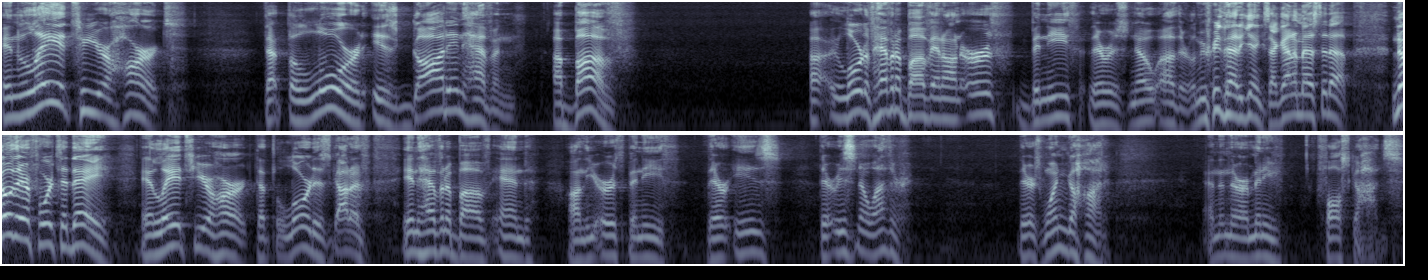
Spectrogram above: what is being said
and lay it to your heart that the Lord is God in heaven above uh, Lord of heaven above and on earth beneath, there is no other. Let me read that again because I got to mess it up. Know therefore today and lay it to your heart that the Lord is God of, in heaven above and on the earth beneath. There is, there is no other. There's one God, and then there are many false gods.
